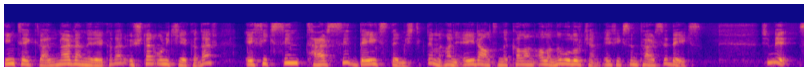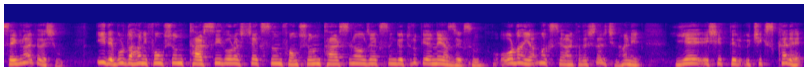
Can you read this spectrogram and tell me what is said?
integral nereden nereye kadar? 3'ten 12'ye kadar fx'in tersi dx demiştik değil mi? Hani eğri altında kalan alanı bulurken fx'in tersi dx. Şimdi sevgili arkadaşım iyi de burada hani fonksiyonun tersiyle uğraşacaksın. Fonksiyonun tersini alacaksın götürüp yerine yazacaksın. Oradan yapmak isteyen arkadaşlar için hani y eşittir 3x kare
